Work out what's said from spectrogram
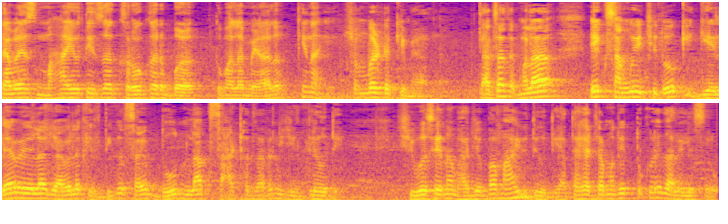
त्यावेळेस महायुतीचं खरोखर बळ तुम्हाला मिळालं की नाही? शंभर टक्के मिळालं. त्याचाच मला एक सांगू इच्छितो की गेल्या वेळेला ज्यावेळेला कीर्तिकर साहेब दोन लाख साठ हजारांनी जिंकले होते शिवसेना भाजपा महायुती होती. आता ह्याच्यामध्ये तुकडे झालेले सर्व.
